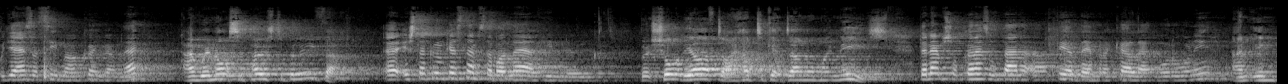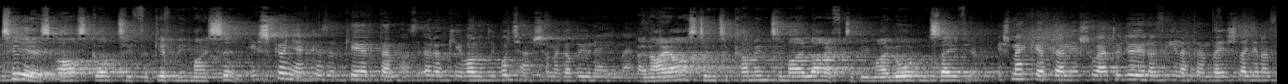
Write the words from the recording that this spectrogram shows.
Ugye ez a címe a könyvemnek. And we're not supposed to believe that. És nekünk ezt nem szabadna elhinnünk. But shortly after, I had to get down on my knees De nem sokkal ezután a térdemre kellett borulni, and in tears ask God to forgive me my sin. és könnyek között kértem az örökké valót, hogy bocsássa meg a bűneimet. And I asked him to come into my life to be my Lord and Savior. És megkértem Jesuát, hogy jöjjön az életembe, és legyen az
